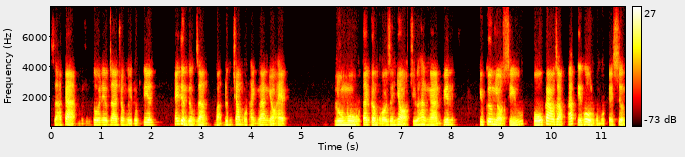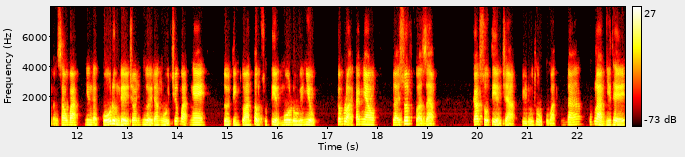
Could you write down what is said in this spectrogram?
giá cả mà chúng tôi nêu ra cho người đầu tiên hãy tưởng tượng rằng bạn đứng trong một hành lang nhỏ hẹp, lù mù, tay cầm gói giấy nhỏ chứa hàng ngàn viên kim cương nhỏ xíu cố cao giọng áp tiếng ồn của một cái xưởng đằng sau bạn nhưng lại cố đừng để cho những người đang ngồi trước bạn nghe rồi tính toán tổng số tiền mua đối với nhiều cấp loại khác nhau lãi suất và giảm các số tiền trả vì đối thủ của bạn cũng đã cũng làm như thế.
